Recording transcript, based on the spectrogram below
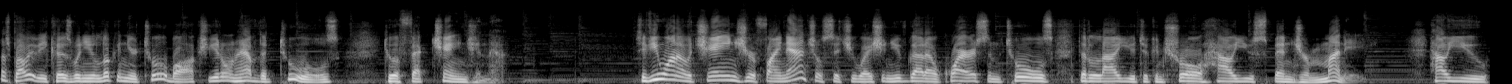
That's probably because when you look in your toolbox, you don't have the tools to affect change in that. So, if you want to change your financial situation, you've got to acquire some tools that allow you to control how you spend your money, how you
